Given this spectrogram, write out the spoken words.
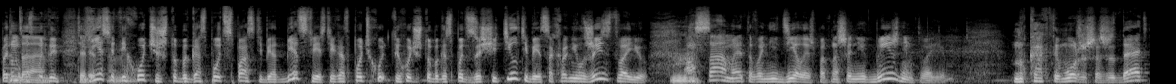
Поэтому да, Господь говорит, интересно. если ты хочешь, чтобы Господь спас тебя от бедствия, если Господь, ты хочешь, чтобы Господь защитил тебя и сохранил жизнь твою, mm. а сам этого не делаешь по отношению к ближним твоим, ну как ты можешь ожидать?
